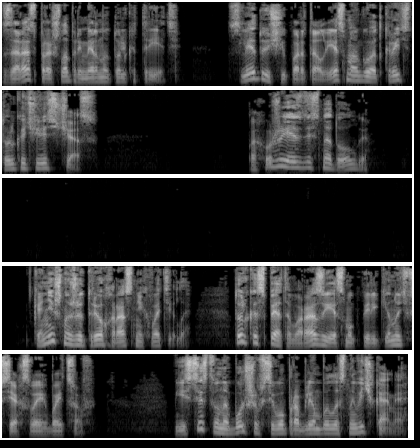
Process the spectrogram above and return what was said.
За раз прошла примерно только треть. Следующий портал я смогу открыть только через час. Похоже, я здесь надолго. Конечно же, трех раз не хватило — только с пятого раза я смог перекинуть всех своих бойцов. Естественно, больше всего проблем было с новичками.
